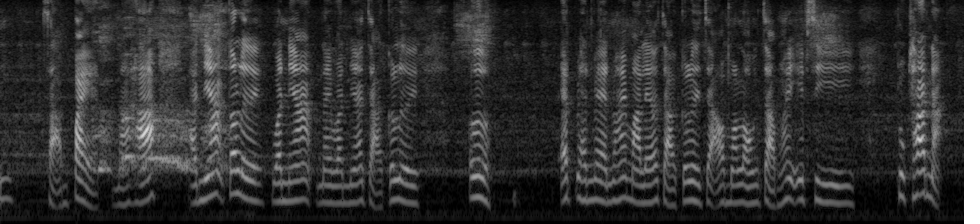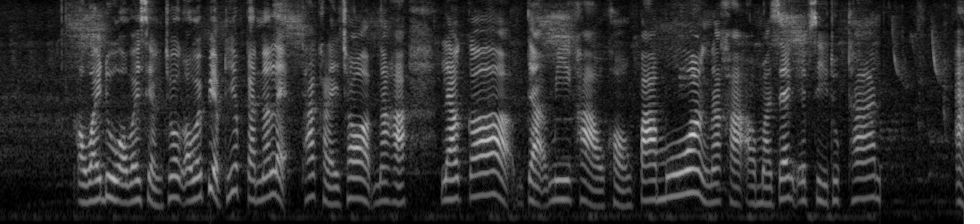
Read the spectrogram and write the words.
0 3 8 นะคะ อันเนี้ยก็เลยวันเนี้ยในวันเนี้ยจ๋าก็เลย เออแอดแพนแพนให้มาแล้วจ๋าก็เลยจะเอามาลองจับให้ FC ทุกท่านอะเอาไว้ดูเอาไว้เสี่ยงโชคเอาไว้เปรียบเทียบกันนั่นแหละ ถ้าใครชอบนะคะ แล้วก็จะมีข่าวของปลาม่วงนะคะ เอามาแจ้ง FC ทุกท่าน อะ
